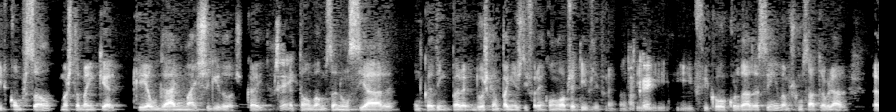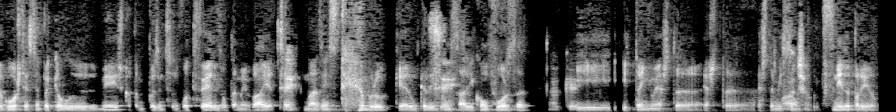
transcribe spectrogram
e de conversão, mas também quero que ele ganhe mais seguidores, ok? Então vamos anunciar um bocadinho para duas campanhas diferentes, com objetivos diferentes. Okay. E, e, ficou acordado assim, vamos começar a trabalhar. Agosto é sempre aquele mês que eu também depois entretanto vou de férias, ele também vai, até. mas em setembro quero um bocadinho Sim. começar aí com força. Okay. E, e, tenho esta, esta, esta missão Ótimo. definida para ele.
